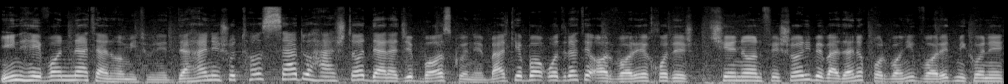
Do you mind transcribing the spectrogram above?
این حیوان نه تنها می‌تونه دهنش رو تا 180 درجه باز کنه بلکه با قدرت آرواره خودش چنان فشاری به بدن قربانی وارد می‌کنه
